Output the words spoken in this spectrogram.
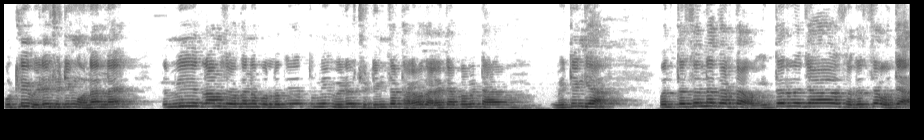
कुठली व्हिडिओ शूटिंग होणार नाही. तर मी ग्रामसेवकांना बोललो की तुम्ही व्हिडिओ शूटिंगचा ठराव झाला त्याप्रमाणे ठा मिटिंग घ्या. पण तसं न करता इतर ज्या सदस्य होत्या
